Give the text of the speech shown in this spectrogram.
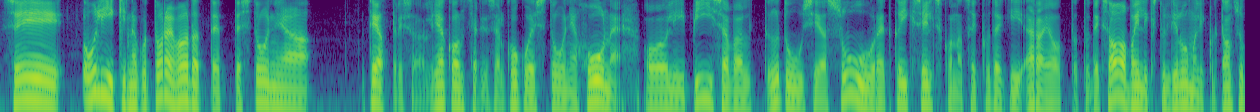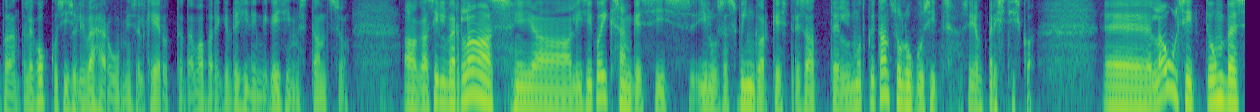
see oligi nagu tore vaadata, et Estonia teatrisaal ja kontserdisaal, kogu Estonia hoone oli piisavalt õdus ja suur, et kõik seltskonnad said kuidagi ära jaotatud, eks avapalliks tuldi loomulikult tantsupõrandale kokku, siis oli vähe ruumi seal keerutada vabariigi presidendiga esimest tantsu. aga Silver Laas ja Liisi Koikson, kes siis ilusa swing-orkestri saatel muudkui tantsulugusid, see ei olnud päris disko, eh, laulsid umbes,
